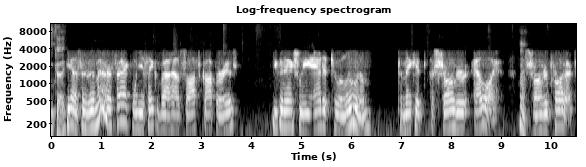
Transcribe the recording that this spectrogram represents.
Okay. Yes, as a matter of fact, when you think about how soft copper is, you can actually add it to aluminum to make it a stronger alloy, a hmm. stronger product.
